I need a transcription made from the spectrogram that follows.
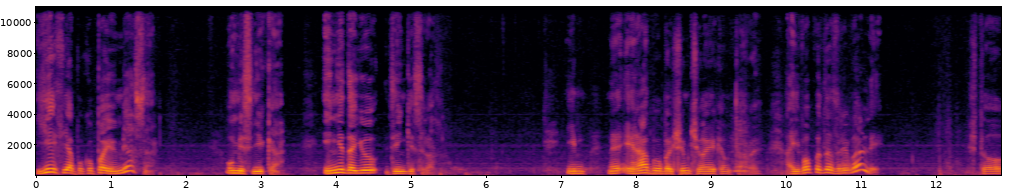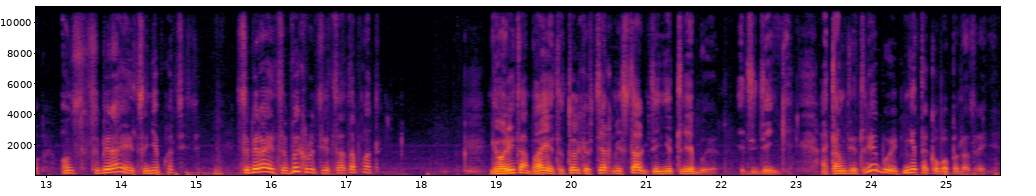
если я покупаю мясо у мясника и не даю деньги сразу, и, и Рав был большим человеком Торы, а его подозревали, что он собирается не платить, собирается выкрутиться от оплаты. Говорит Абай, это только в тех местах, где не требуют эти деньги. А там, где требуют, нет такого подозрения.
